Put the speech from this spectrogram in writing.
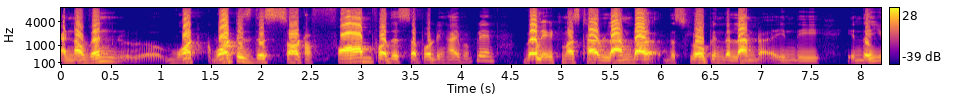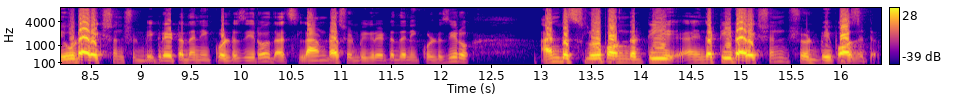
And now when uh, what what is this sort of form for this supporting hyperplane? Well, it must have lambda the slope in the lambda in the in the u direction should be greater than equal to 0 that is lambda should be greater than equal to 0 and the slope on the t uh, in the t direction should be positive.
